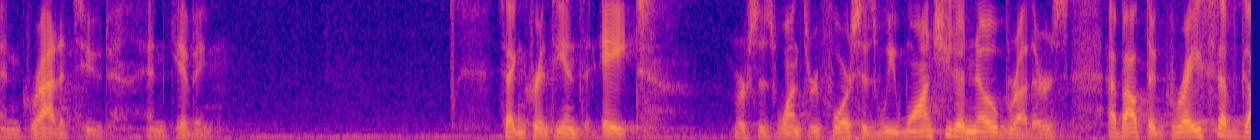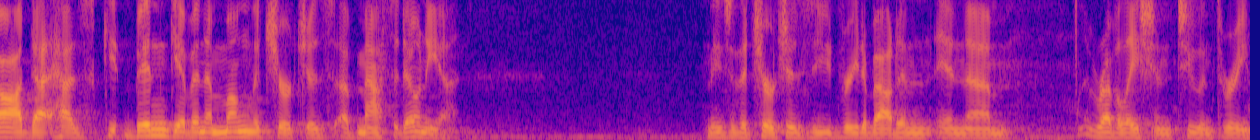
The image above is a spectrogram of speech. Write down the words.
and gratitude and giving. 2 Corinthians 8, verses 1 through 4 says, We want you to know, brothers, about the grace of God that has been given among the churches of Macedonia. These are the churches you'd read about in, in um, Revelation 2 and 3.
